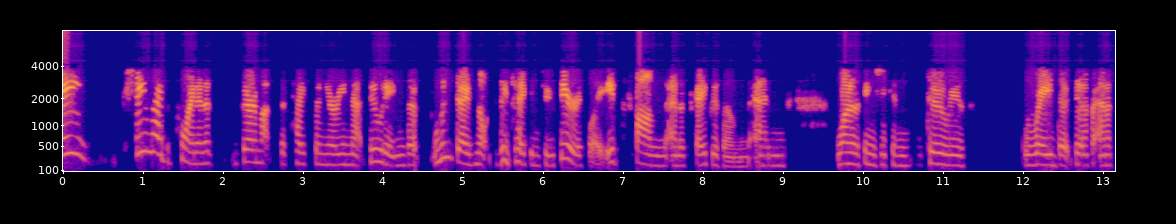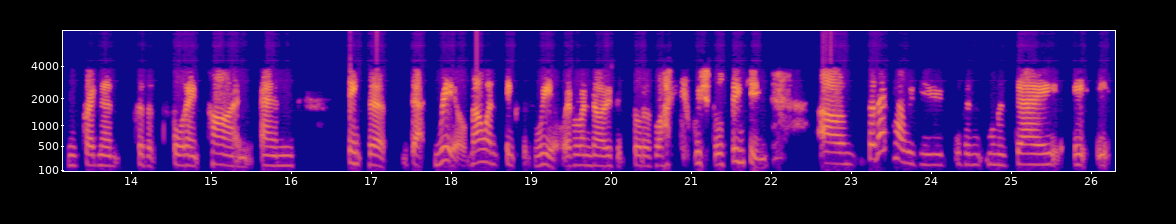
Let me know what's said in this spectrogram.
she she made the point, and it's very much the case when you're in that building that Women's Day is not to be taken too seriously. It's fun and escapism, and one of the things you can do is read that Jennifer Aniston's pregnant for the 14th time and think that that's real. No one thinks it's real. Everyone knows it's sort of like wishful thinking. Um, so that's how we viewed Even Women's Day. It, it,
